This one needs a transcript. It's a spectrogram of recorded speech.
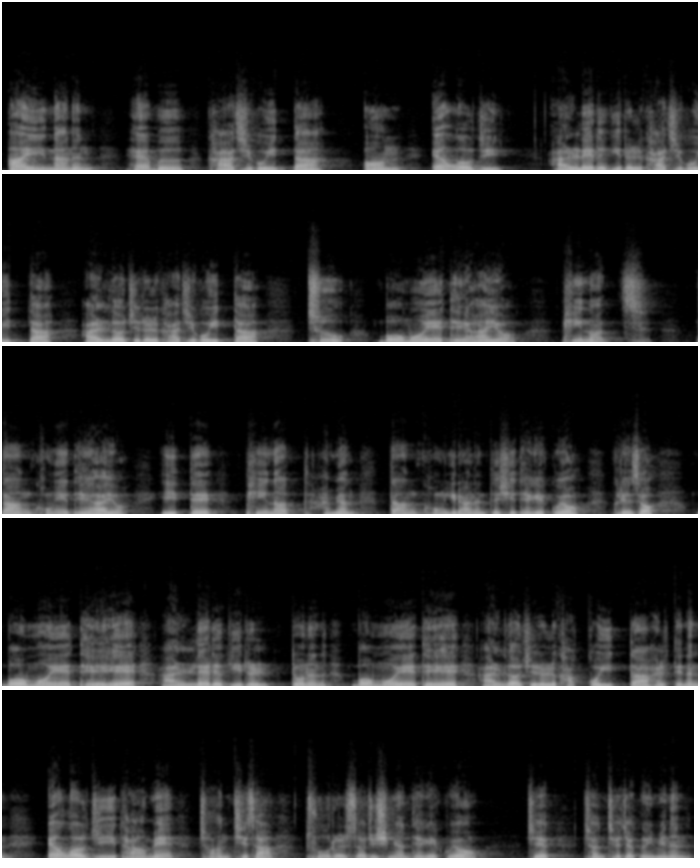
I 나는 have 가지고 있다 on allergy 알레르기를 가지고 있다 알러지를 가지고 있다 to 뭐뭐에 대하여 peanuts 땅콩에 대하여 이때 peanut 하면 땅콩이라는 뜻이 되겠고요. 그래서 뭐뭐에 대해 알레르기를 또는 뭐뭐에 대해 알러지를 갖고 있다 할 때는 allergy 다음에 전치사 to를 써주시면 되겠고요. 즉 전체적 의미는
